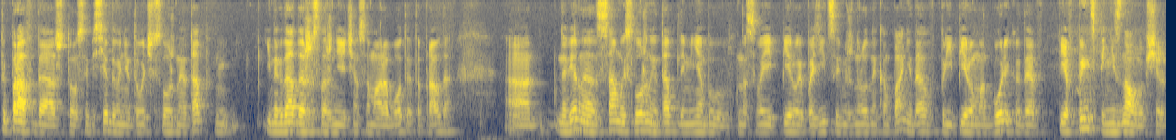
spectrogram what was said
ты прав, да, что собеседование это очень сложный этап. Иногда даже сложнее, чем сама работа, это правда. А, Наверное, самый сложный этап для меня был на своей первой позиции в международной компании, да, при первом отборе, когда я, в- я принципе не знал вообще.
